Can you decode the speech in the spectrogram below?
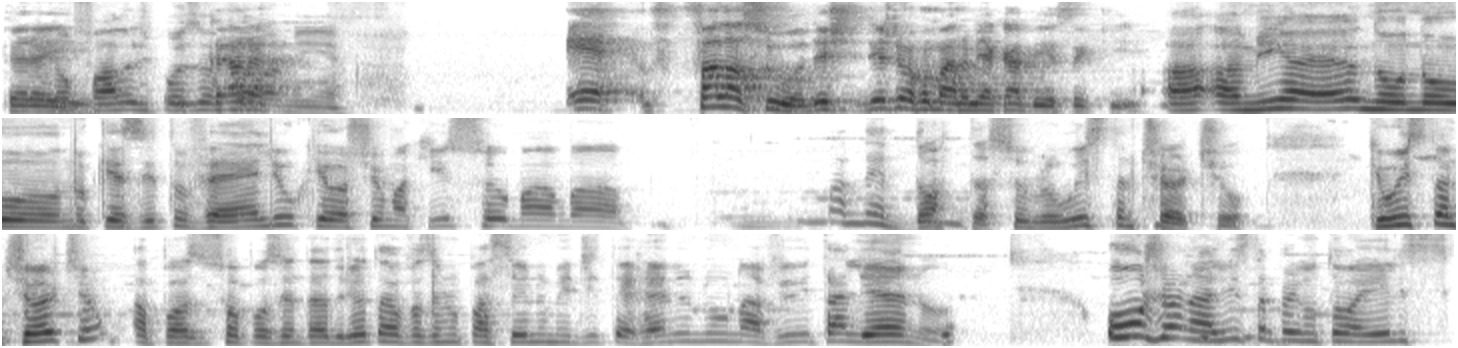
Peraí. Então fala, depois o eu cara... falo a minha. É, fala a sua, deixa, deixa eu arrumar na minha cabeça aqui. A, a minha é no, no, no, quesito velho, que eu achei uma aqui uma, uma, uma anedota sobre Winston Churchill. Que Winston Churchill, após a sua aposentadoria, estava fazendo um passeio no Mediterrâneo num navio italiano. Um jornalista perguntou a eles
